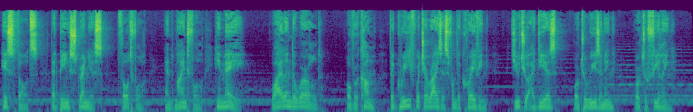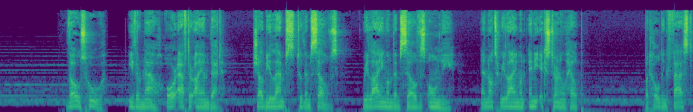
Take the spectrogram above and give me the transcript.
his thoughts that being strenuous, thoughtful, and mindful, he may, while in the world, overcome the grief which arises from the craving due to ideas or to reasoning or to feeling. Those who, either now or after I am dead, shall be lamps to themselves, relying on themselves only, and not relying on any external help, but holding fast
